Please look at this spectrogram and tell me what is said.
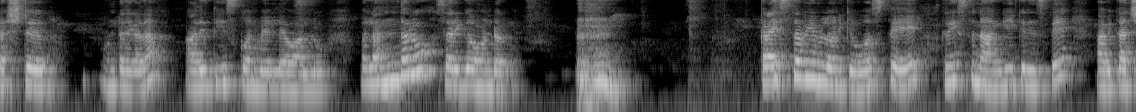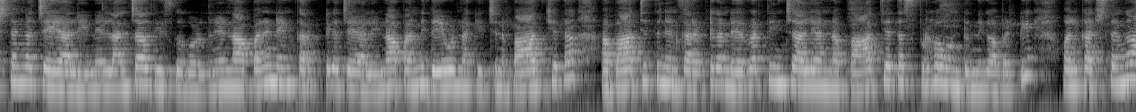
డస్ట్ ఉంటుంది కదా అది తీసుకొని వెళ్ళే వాళ్ళు వాళ్ళందరూ సరిగ్గా ఉండరు. క్రైస్తవ్యంలోనికి వస్తే క్రీస్తుని అంగీకరిస్తే అవి ఖచ్చితంగా చేయాలి. నేను లంచాలు తీసుకోకూడదు. నేను నా పని నేను కరెక్ట్గా చేయాలి. నా పని దేవుడు నాకు ఇచ్చిన బాధ్యత ఆ బాధ్యత నేను కరెక్ట్గా నిర్వర్తించాలి అన్న బాధ్యత స్పృహ ఉంటుంది కాబట్టి వాళ్ళు ఖచ్చితంగా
